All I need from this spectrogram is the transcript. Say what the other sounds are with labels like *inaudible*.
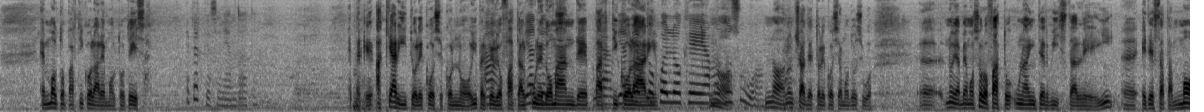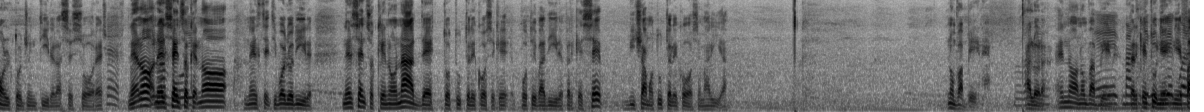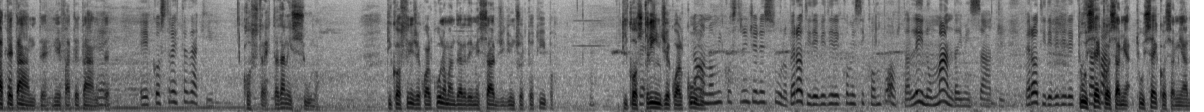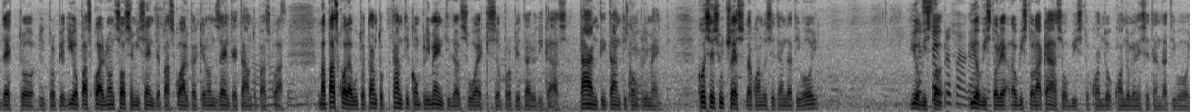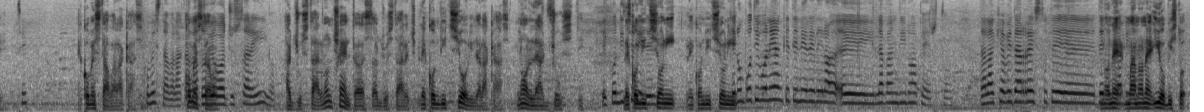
è molto particolare e molto tesa. E perché se n'è andato? E perché ha chiarito le cose con noi, perché Ah, gli ho fatto alcune detto- domande particolari. Ha detto quello che è a modo No, suo. No, non ci ha detto le cose a modo suo. Eh, noi abbiamo solo fatto una intervista a lei eh, ed è stata molto gentile l'assessore. Certo, Ne- no, nel senso voi. che no, nel ti voglio dire, nel senso che non ha detto tutte le cose che poteva dire, perché se diciamo tutte le cose, Maria, non va bene. Non va allora, bene. eh no, non va Eh, bene, perché tu ne, ne hai fatte tante, ne hai fatte tante, Eh, costretta da chi? costretta da nessuno. Ti costringe qualcuno a mandare dei messaggi di un certo tipo? Ti costringe qualcuno? No, non mi costringe nessuno, però ti deve dire come si comporta. Lei non manda i messaggi, però ti deve dire Tu cosa sai fa. cosa, mi ha, tu sai cosa mi ha detto il proprietario? Io Pasquale, non so se mi sente Pasquale perché non sente tanto No, Pasquale, ma Pasquale ha avuto tanto- tanti complimenti dal suo ex proprietario di casa, tanti tanti Certo. complimenti. Cosa è successo da quando siete andati voi? Io ho visto, io ho visto, le- ho visto la casa, ho visto quando, quando ve ne siete andati voi. Sì. E come stava la casa? Come stava la casa? Come La stava? dovevo aggiustare io. aggiustare, non c'entra la- aggiustare, le condizioni della casa, non le condizioni. aggiusti. Le condizioni, Le condizioni, le condizioni che non potevo neanche tenere le la- eh, il lavandino aperto. Dalla chiave d'arresto de, delle non è, ma non è, io ho visto,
